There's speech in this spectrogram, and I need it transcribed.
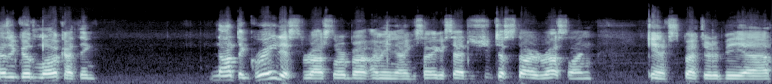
has a good look. I think not the greatest wrestler, but I mean, like, like I said, she just started wrestling. Can't expect her to be uh,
